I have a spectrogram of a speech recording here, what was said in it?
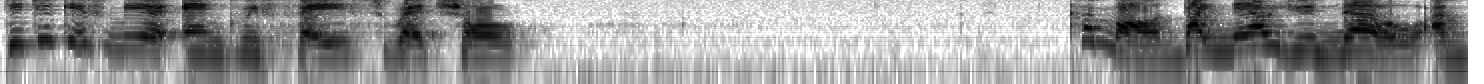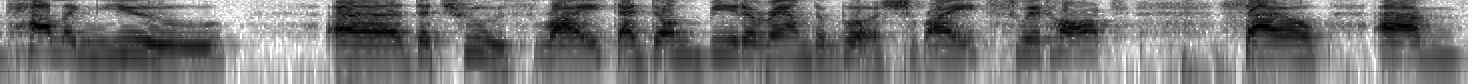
did you give me an angry face, Rachel? Come on, by now you know I'm telling you uh, the truth, right? I don't beat around the bush, right, sweetheart? So, um,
